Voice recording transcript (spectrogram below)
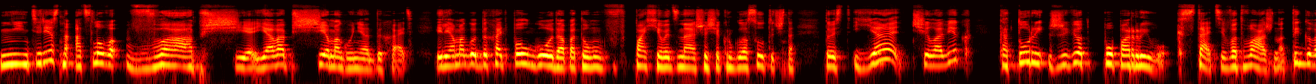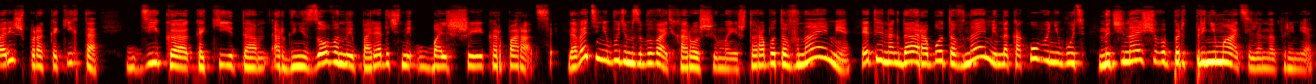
неинтересно от слова «вообще». Я вообще могу не отдыхать. Или я могу отдыхать полгода, а потом впахивать, знаешь, еще круглосуточно. То есть я человек, который живет по порыву. Кстати, вот важно, ты говоришь про каких-то дико какие-то организованные, порядочные, большие корпорации. Давайте не будем забывать, хорошие мои, что работа в найме – это иногда работа в найме на какого-нибудь начинающего предпринимателя, например.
